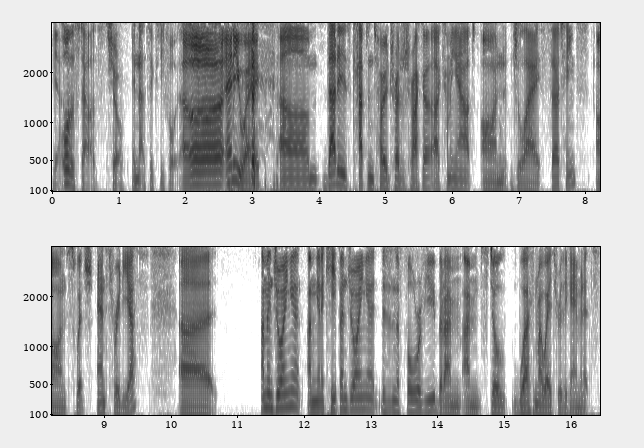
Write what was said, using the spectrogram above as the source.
Yeah. all the stars. Sure. in that 64. Uh, anyway, um, that is Captain Toad Treasure Tracker uh, coming out on July 13th on Switch and 3DS. Uh, I'm enjoying it. I'm going to keep enjoying it. This isn't a full review, but I'm I'm still working my way through the game, and it's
